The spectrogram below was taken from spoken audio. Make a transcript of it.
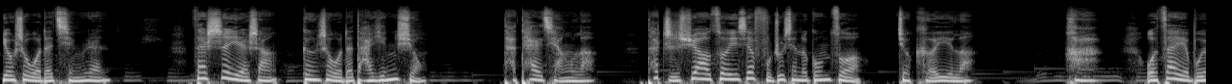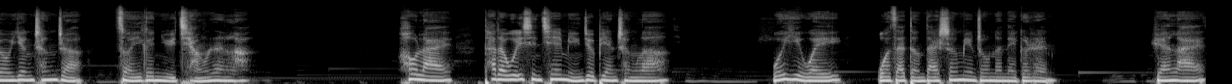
又是我的情人。在事业上更是我的大英雄，他太强了，他只需要做一些辅助性的工作就可以了。哈，我再也不用硬撑着做一个女强人了。后来他的微信签名就变成了“我以为我在等待生命中的那个人，原来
